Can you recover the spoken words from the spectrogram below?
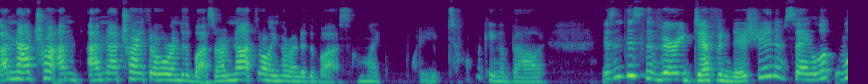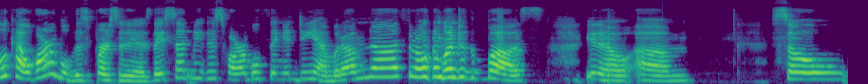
I'm not trying I'm I'm not trying to throw her under the bus, or I'm not throwing her under the bus. I'm like, what are you talking about? Isn't this the very definition of saying, look, look how horrible this person is? They sent me this horrible thing in DM, but I'm not throwing them under the bus. You know, um, so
